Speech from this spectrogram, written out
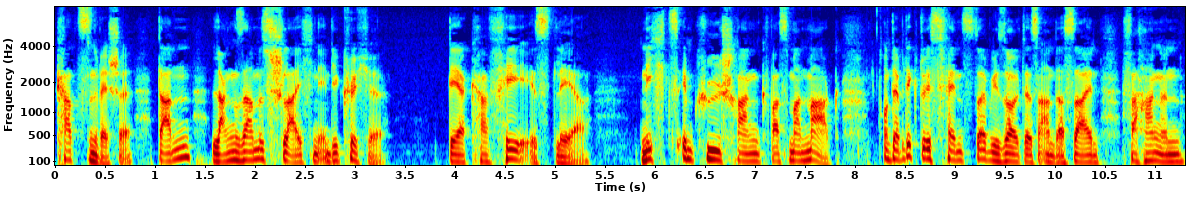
Katzenwäsche, dann langsames Schleichen in die Küche. Der Kaffee ist leer. Nichts im Kühlschrank, was man mag. Und der Blick durchs Fenster, wie sollte es anders sein? Verhangen,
